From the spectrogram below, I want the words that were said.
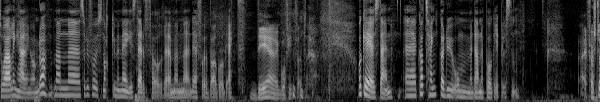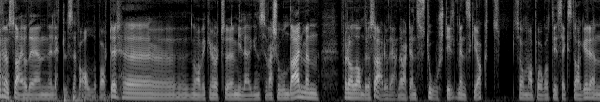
Tor Erling her engang, da. Men, eh, så du får jo snakke med meg i stedet for. Eh, men eh, det får jo bare gå greit. Det går fint, vet du. ok, Øystein. Hva tenker du om denne pågripelsen? Nei, Først og fremst så er jo det en lettelse for alle parter. nå har vi ikke hørt Millehaugens versjon der, men for alle andre så er det jo det. Det har vært en storstilt menneskejakt som har pågått i seks dager. En,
